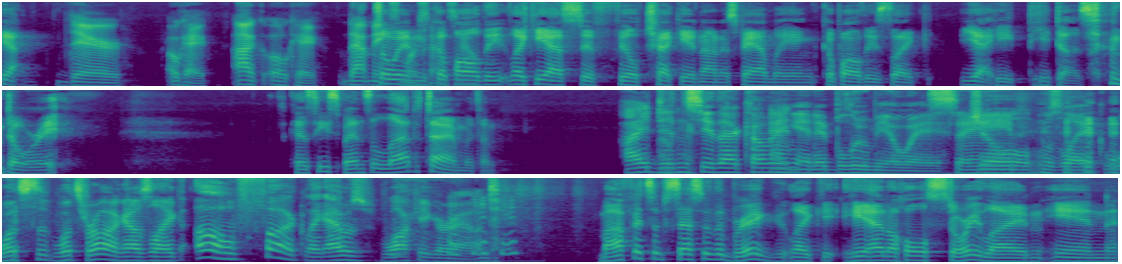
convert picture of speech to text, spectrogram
Yeah. their okay. I, okay. That makes sense. so more when sense. now. Capaldi, like, he asks if he'll check in on his family, and Capaldi's like, yeah, he, he does. Don't worry. Because he spends a lot of time with him. I didn't see that coming, And- and, it blew me away. Same. Jill was like, "What's the, what's wrong?" I was like, "Oh fuck!" Like I was walking around. Moffat's obsessed with the brig. Like he had a whole storyline in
